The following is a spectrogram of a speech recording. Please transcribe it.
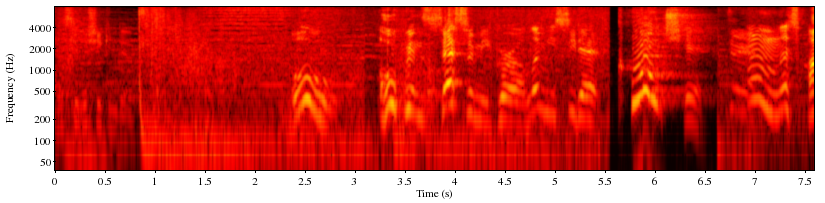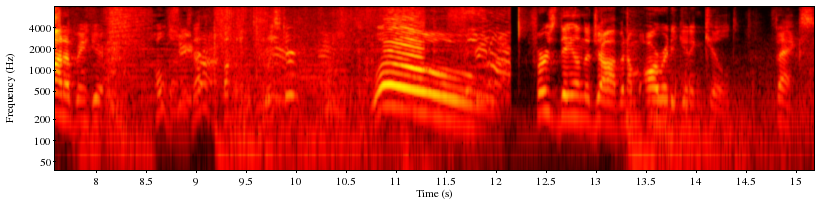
let's see what she can do. Ooh, open sesame, girl. Let me see that coochie. Mmm, it's hot up in here. Hold on, is that a fucking twister? Whoa! First day on the job and I'm already getting killed. Thanks.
